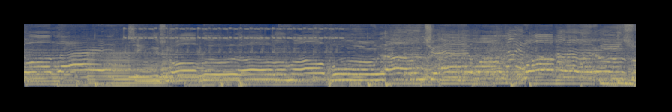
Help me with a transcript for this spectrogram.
我来，请说不能不能绝望，我和你说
